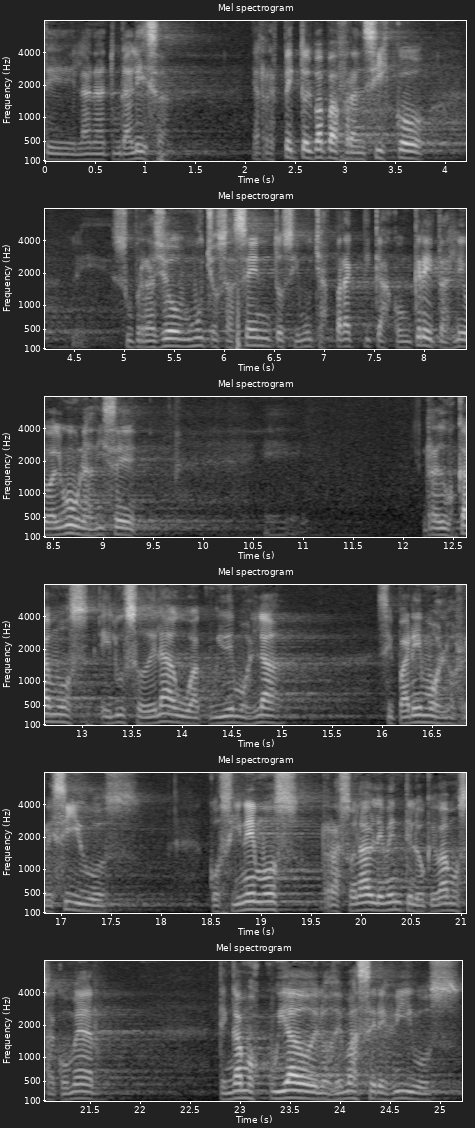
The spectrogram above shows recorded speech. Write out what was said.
de la naturaleza. Al respecto, el Papa Francisco eh, subrayó muchos acentos y muchas prácticas concretas. Leo algunas. Dice, eh, reduzcamos el uso del agua, cuidémosla, separemos los residuos, cocinemos razonablemente lo que vamos a comer, Tengamos cuidado de los demás seres vivos,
